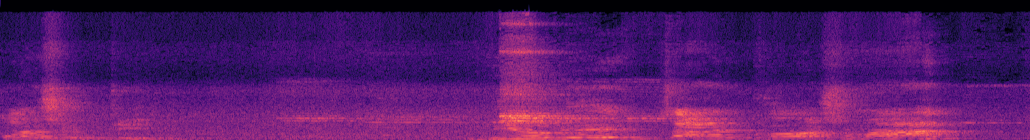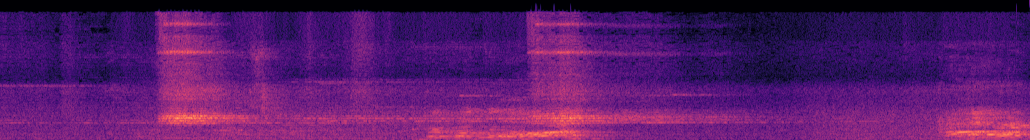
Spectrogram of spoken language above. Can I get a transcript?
পঁয়ষট্টি। বিয়োগের চার খ সমান এটা কত হয়? আট।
